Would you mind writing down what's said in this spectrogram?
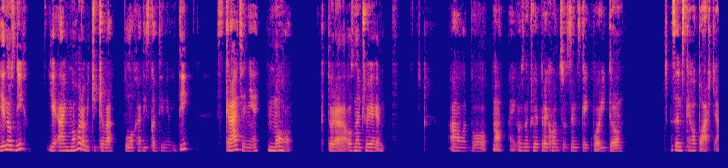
jedno z nich je aj Mohorovičičová plocha discontinuity, skrátenie MOHO, ktorá označuje alebo no, aj označuje prechod zo zemskej kôry do zemského plášťa.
